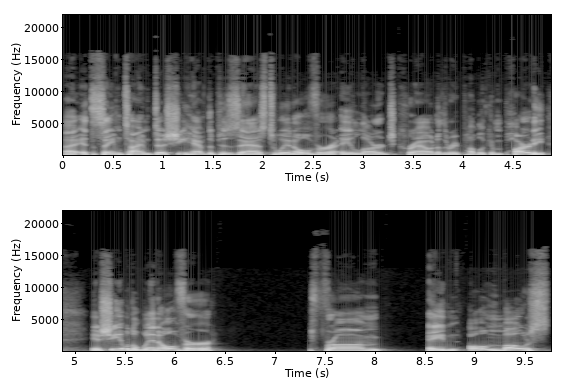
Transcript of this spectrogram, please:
Uh, at the same time, does she have the pizzazz to win over a large crowd of the Republican Party? Is she able to win over from an almost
